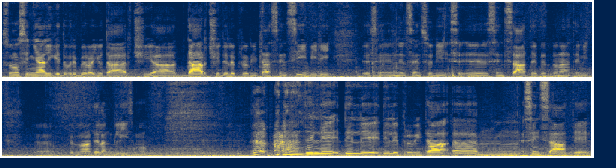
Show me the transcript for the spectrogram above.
sono segnali che dovrebbero aiutarci a darci delle priorità sensibili, eh, se, nel senso di se, eh, sensate, perdonatemi, eh, perdonate l'anglismo, delle, delle, delle priorità um, sensate.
